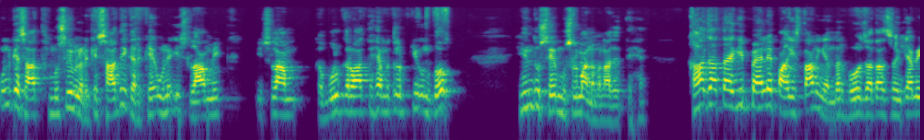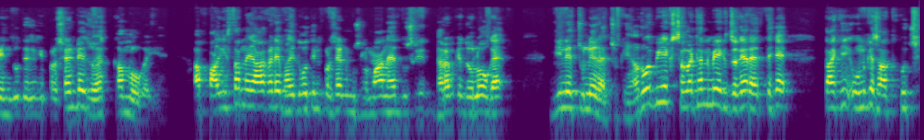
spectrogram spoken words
उनके साथ मुस्लिम लड़के शादी करके उन्हें इस्लामिक, इस्लाम कबूल करवाते हैं मतलब कि उनको हिंदू से मुसलमान बना देते हैं। कहा जाता है कि पहले पाकिस्तान के अंदर बहुत ज़्यादा संख्या में हिंदू थे, जिनकी परसेंटेज जो है कम हो गई है। अब पाकिस्तान में आकर भाई दो तीन परसेंट मुसलमान है, दूसरी धर्म के जो लोग हैं, जिन्हें चुने रह चुके हैं। और वो भी एक संगठन में एक जगह रहते हैं, ताकि उनके साथ कुछ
